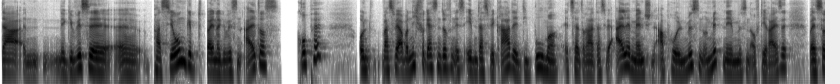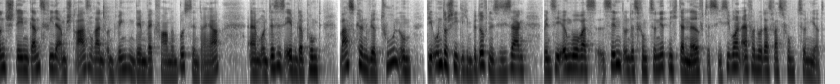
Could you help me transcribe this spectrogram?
da eine gewisse äh, Passion gibt bei einer gewissen Altersgruppe und was wir aber nicht vergessen dürfen, ist eben, dass wir gerade die Boomer etc., dass wir alle Menschen abholen müssen und mitnehmen müssen auf die Reise, weil sonst stehen ganz viele am Straßenrand und winken dem wegfahrenden Bus hinterher. Ähm, und das ist eben der Punkt, was können wir tun, um die unterschiedlichen Bedürfnisse? Sie sagen, wenn Sie irgendwo was sind und es funktioniert nicht, dann nervt es Sie. Sie wollen einfach nur, dass was funktioniert.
